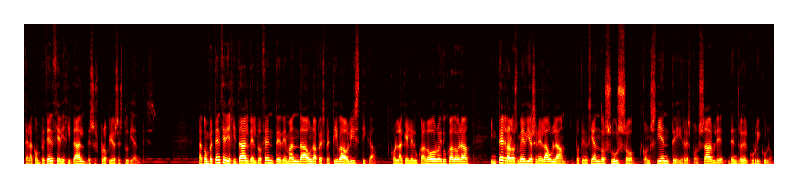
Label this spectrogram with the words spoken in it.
de la competencia digital de sus propios estudiantes. La competencia digital del docente demanda una perspectiva holística, con la que el educador o educadora integra los medios en el aula, potenciando su uso consciente y responsable dentro del currículo,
